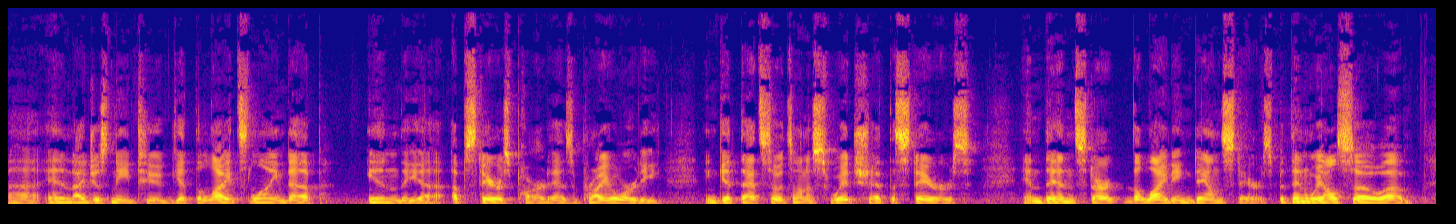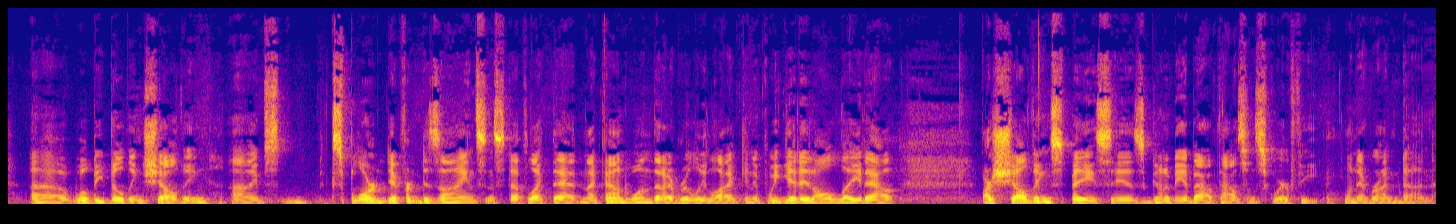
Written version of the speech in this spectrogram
uh, and I just need to get the lights lined up in the uh, upstairs part as a priority and get that so it's on a switch at the stairs and then start the lighting downstairs. But then we also uh, uh, will be building shelving. I've explored different designs and stuff like that, and I found one that I really like. And if we get it all laid out, our shelving space is going to be about thousand square feet whenever I'm done.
